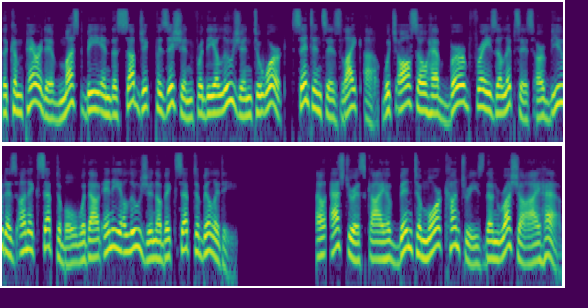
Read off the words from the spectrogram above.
The comparative must be in the subject position for the illusion to work. Sentences like a, which also have verb phrase ellipsis, are viewed as unacceptable without any illusion of acceptability. I have been to more countries than Russia I have.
